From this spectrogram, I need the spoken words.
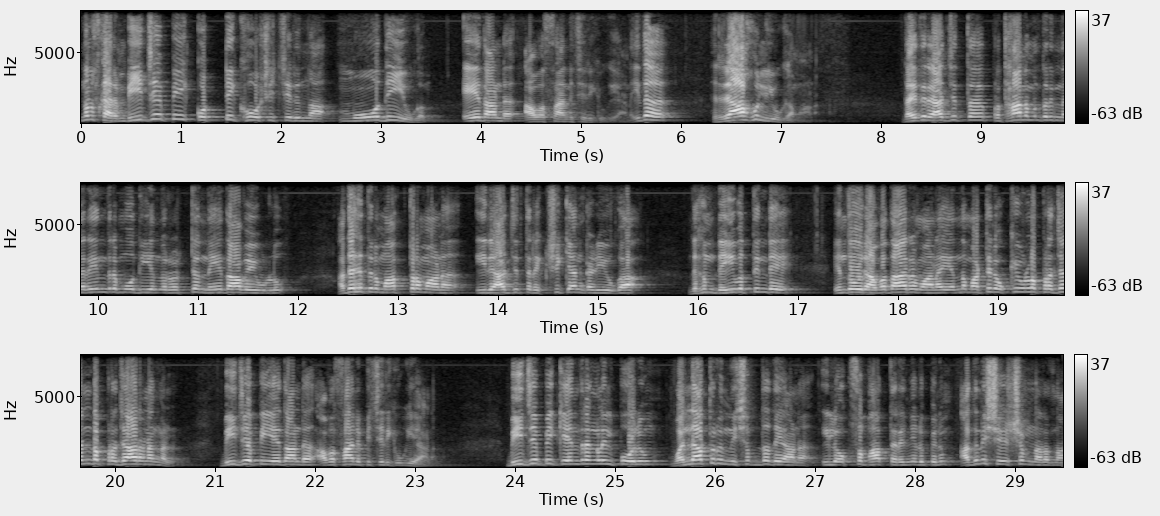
നമസ്കാരം. ബി ജെ പി കൊട്ടിഘോഷിച്ചിരുന്ന മോദി യുഗം ഏതാണ്ട് അവസാനിച്ചിരിക്കുകയാണ്. ഇത് രാഹുൽ യുഗമാണ്. അതായത് രാജ്യത്ത് പ്രധാനമന്ത്രി നരേന്ദ്രമോദി എന്നൊരൊറ്റ നേതാവേ ഉള്ളൂ. അദ്ദേഹത്തിന് മാത്രമാണ് ഈ രാജ്യത്തെ രക്ഷിക്കാൻ കഴിയുക. അദ്ദേഹം ദൈവത്തിന്റെ എന്തോ ഒരു അവതാരമാണ് എന്ന മട്ടിലൊക്കെയുള്ള പ്രചണ്ഡ പ്രചാരണങ്ങൾ ബി ജെ പി ഏതാണ്ട് അവസാനിപ്പിച്ചിരിക്കുകയാണ്. ബി ജെ പി കേന്ദ്രങ്ങളിൽ പോലും വല്ലാത്തൊരു നിശബ്ദതയാണ് ഈ ലോക്സഭാ തെരഞ്ഞെടുപ്പിനും അതിനുശേഷം നടന്ന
